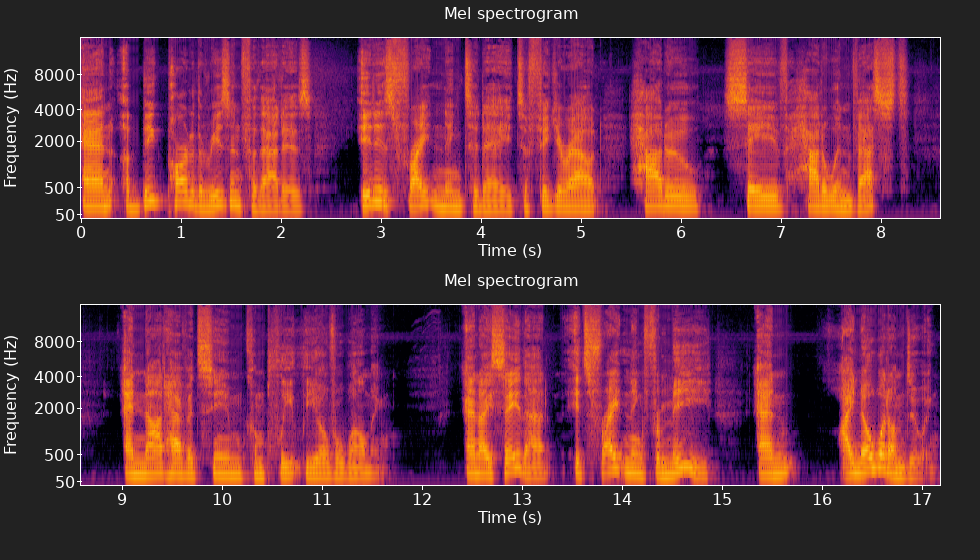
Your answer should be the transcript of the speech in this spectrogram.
And a big part of the reason for that is it is frightening today to figure out how to save, how to invest, and not have it seem completely overwhelming. And I say that it's frightening for me, and I know what I'm doing.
